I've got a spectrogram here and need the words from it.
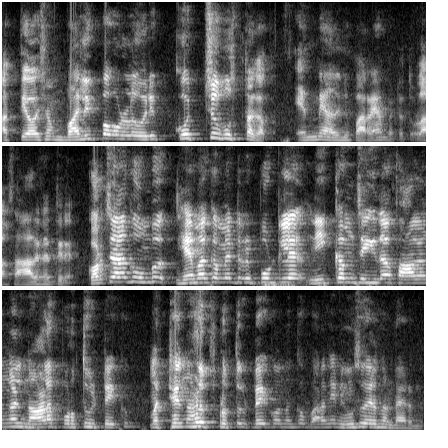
അത്യാവശ്യം വലിപ്പമുള്ള ഒരു കൊച്ചു പുസ്തകം. എന്നേ അതിന് പറയാൻ പറ്റത്തുള്ളൂ ആ സാധനത്തിന്. കുറച്ചു നാൾക്ക് മുമ്പ് ഹേമ കമ്മിറ്റി റിപ്പോർട്ടിൽ നീക്കം ചെയ്ത ഭാഗങ്ങൾ നാളെ പുറത്തു വിട്ടേക്കും മറ്റന്നാൾ പുറത്തു വിട്ടേക്കും എന്നൊക്കെ പറഞ്ഞ് ന്യൂസ് വരുന്നുണ്ടായിരുന്നു.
